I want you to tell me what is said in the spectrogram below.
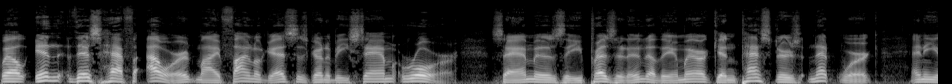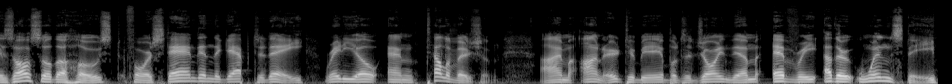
Well, in this half hour, my final guest is going to be Sam Rohrer. Sam is the president of the American Pastors Network, and he is also the host for Stand in the Gap Today radio and television. I'm honored to be able to join them every other Wednesday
